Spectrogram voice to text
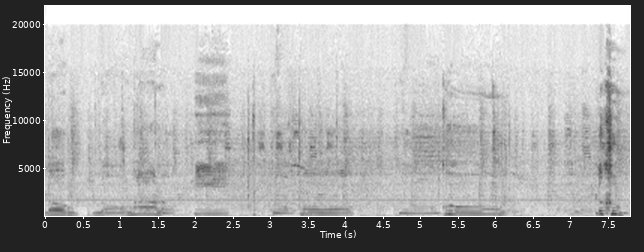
렁 렁아 렁구 렁구 렁쿵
